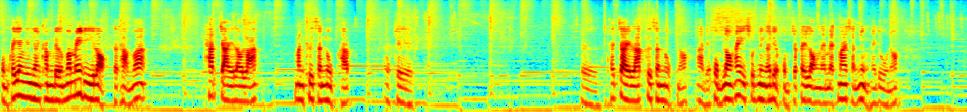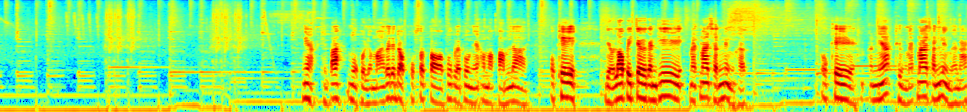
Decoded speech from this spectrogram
ผมก็ยังยืนยันคำเดิมว่าไม่ดีหรอก แต่ถามว่าถ้าใจเรารัก มันคือสนุกครับ โอเคเออถ้าใจรักคือสนุกเนาะอะเดี๋ยวผมลองให้อีกชุดหนึ่งแล้วเดี๋ยวผมจะไปลองในแมกมาชั้นหนึ่งให้ดูเนาะเนี่ยเห็นปะหมวกผลไม้ก็จะดรอปพวกสตอพวกอะไรพวกนี้เอามาปั๊มได้ โอเค เดี๋ยวเราไปเจอกันที่แมกมาชั้นหนึ่งครับ โอเค อันเนี้ยถึงแมกมาชั้นหนึ่งแล้วนะ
